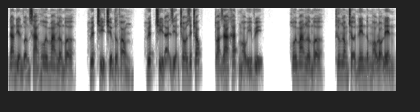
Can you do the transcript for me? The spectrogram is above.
Đan điền vầng sáng hôi mang lờ mờ, huyết chỉ chiếm thượng phong, huyết chỉ đại diện cho giết chóc, tỏa ra khát máu ý vị. Hôi mang lờ mờ, thương long trở nên đẫm máu đỏ lên,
